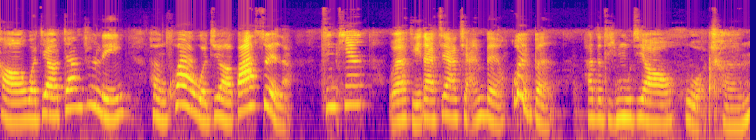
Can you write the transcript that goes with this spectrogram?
好，我叫张志玲，很快我就要八岁了。今天我要给大家讲一本绘本，它的题目叫《火城》。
